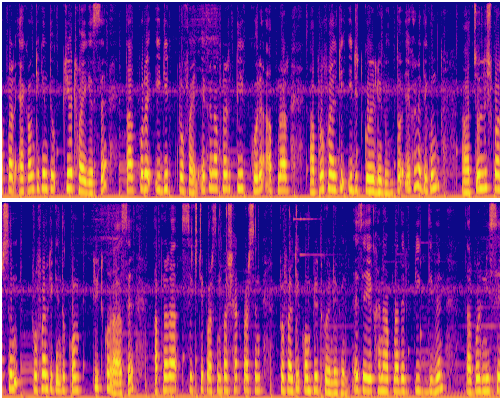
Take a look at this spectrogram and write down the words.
আপনার অ্যাকাউন্টটি কিন্তু ক্রিয়েট হয়ে গেছে। তারপরে এডিট প্রোফাইল এখানে আপনার ক্লিক করে আপনার প্রোফাইলটি এডিট করে নেবেন। তো এখানে দেখুন চল্লিশ পার্সেন্ট প্রোফাইলটি কিন্তু কমপ্লিট করা আছে। আপনারা সিক্সটি পার্সেন্ট বা ষাট পার্সেন্ট প্রোফাইলটি কমপ্লিট করে নেবেন। এই যে এখানে আপনাদের পিক দিবেন, তারপর নিচে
